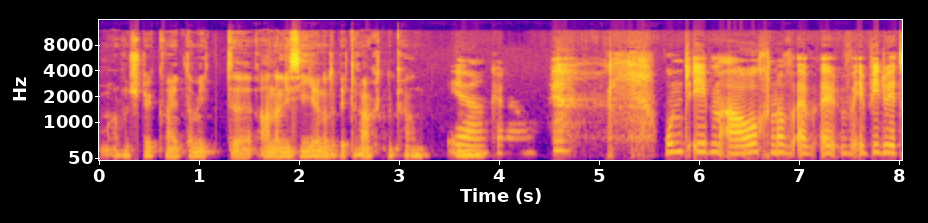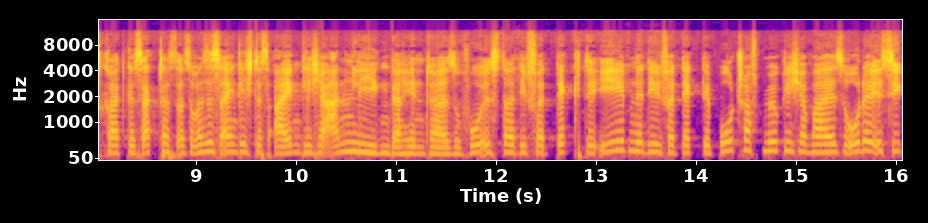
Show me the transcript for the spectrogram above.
ein Stück weit damit äh, analysieren oder betrachten kann. Ja, mhm. genau. Und eben auch, ne, äh, wie du jetzt gerade gesagt hast, also was ist eigentlich das eigentliche Anliegen dahinter? Also wo ist da die verdeckte Ebene, die verdeckte Botschaft möglicherweise? Oder ist sie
